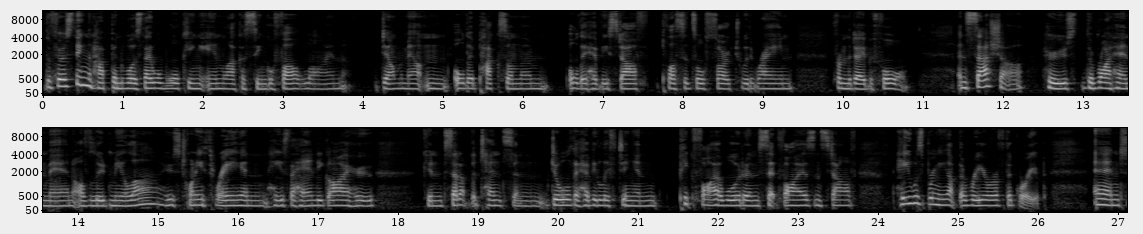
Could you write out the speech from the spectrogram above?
The first thing that happened was they were walking in like a single file line down the mountain, all their packs on them, all their heavy stuff, plus it's all soaked with rain from the day before. And Sasha, who's the right hand man of Ludmila, who's 23 and he's the handy guy who can set up the tents and do all the heavy lifting and pick firewood and set fires and stuff. He was bringing up the rear of the group. And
